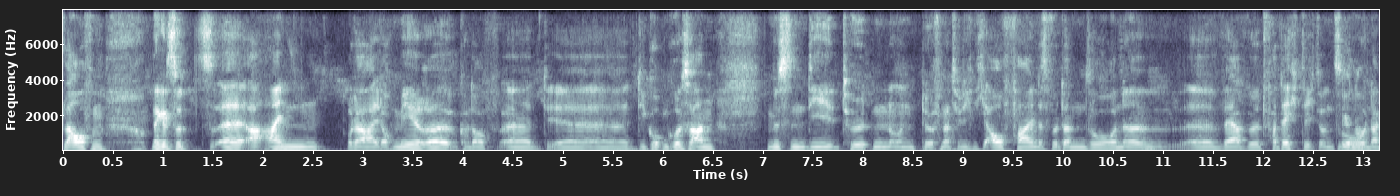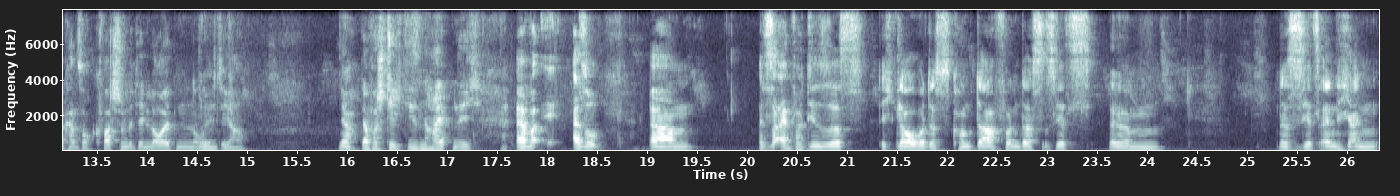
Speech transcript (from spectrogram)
laufen. Und dann gibt es so äh, einen oder halt auch mehrere, kommt auf äh, die, äh, die Gruppengröße an, müssen die töten und dürfen natürlich nicht auffallen. Das wird dann so, ne, äh, wer wird verdächtigt und so. Genau. Und dann kannst du auch quatschen mit den Leuten und Richtig. ja. Ja. Da verstehe ich diesen Hype nicht. Also, ähm, es ist einfach dieses, ich glaube, das kommt davon, dass es jetzt, ähm, dass es jetzt endlich ein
